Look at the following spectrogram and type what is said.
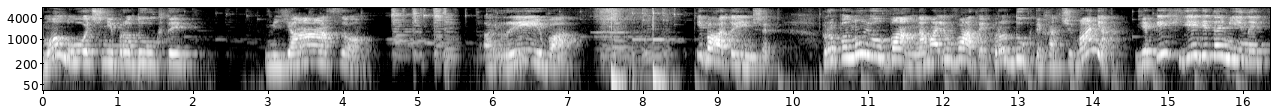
молочні продукти, м'ясо, риба і багато інших. Пропоную вам намалювати продукти харчування, в яких є вітаміни,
